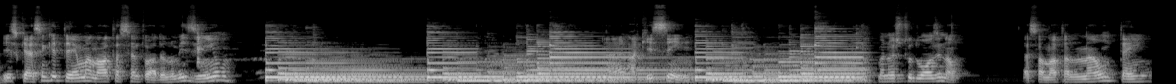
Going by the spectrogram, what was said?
E esquecem que tem uma nota acentuada no mizinho. Aqui sim. Mas no estudo 11 não. Essa nota não tem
